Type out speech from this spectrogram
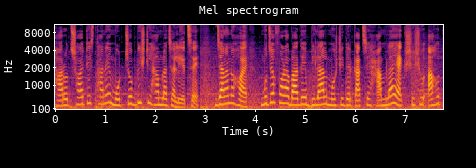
ভারত ছয়টি স্থানে মোট চব্বিশটি হামলা চালিয়েছে। জানানো হয়, মুজাফরাবাদে বিলাল মসজিদের কাছে হামলায় এক শিশু আহত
